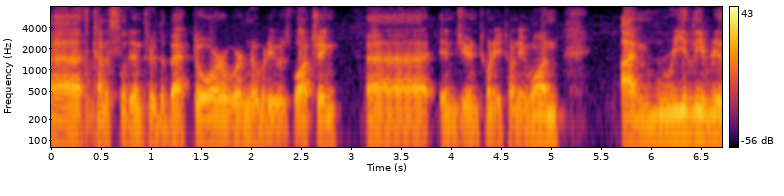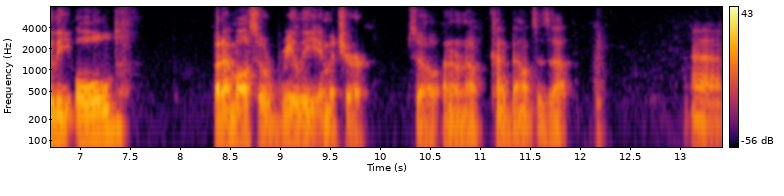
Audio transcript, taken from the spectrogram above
Uh, kind of slid in through the back door where nobody was watching uh, in June 2021. I'm really, really old, but I'm also really immature. So I don't know, kind of balances out. Uh,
